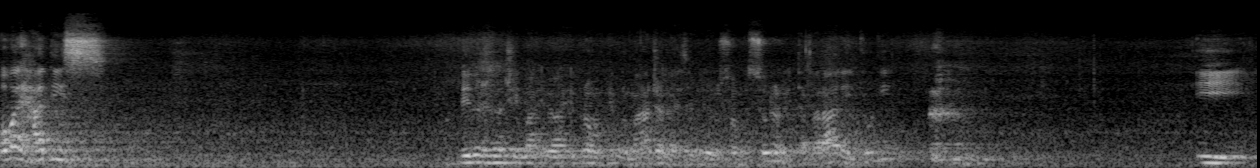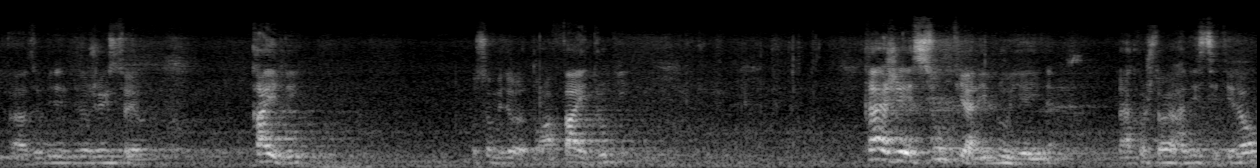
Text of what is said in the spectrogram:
Ovaj hadis Vidiš, znači, ima, ima Ibn, Ibn Mađa ga je zabilježio u svome sunanu, i Tabarani i drugi. I zabilježio je isto je Kajli, u svome delu Toafa i drugi. Kaže Sufjan ibn Ujejna, nakon što je ovaj hadis citirao,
